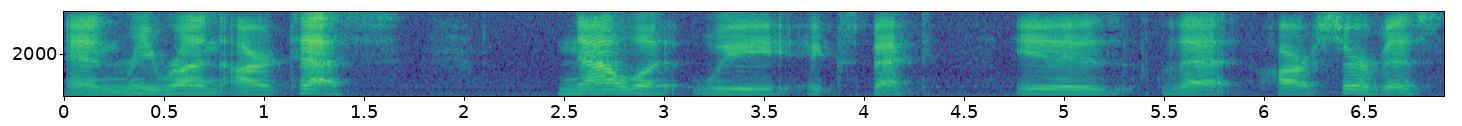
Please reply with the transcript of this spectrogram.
and rerun our tests, now what we expect is that our service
